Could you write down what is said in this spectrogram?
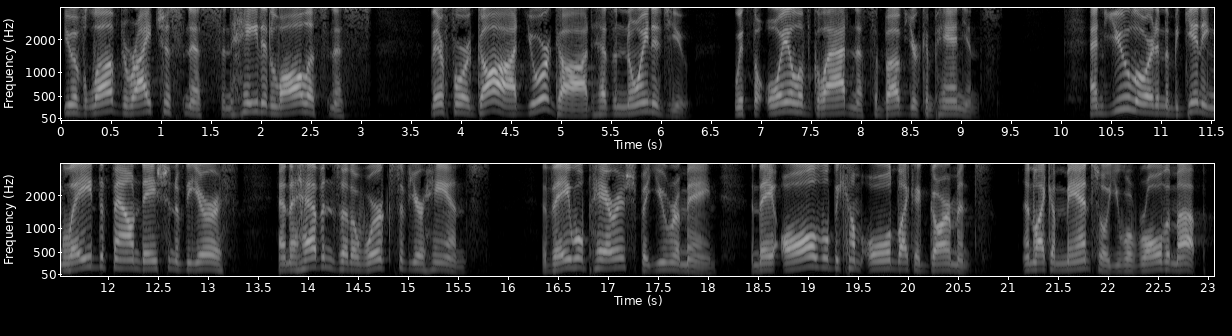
You have loved righteousness and hated lawlessness. Therefore, God, your God, has anointed you with the oil of gladness above your companions. And you, Lord, in the beginning laid the foundation of the earth, and the heavens are the works of your hands. They will perish, but you remain, and they all will become old like a garment and like a mantle you will roll them up.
